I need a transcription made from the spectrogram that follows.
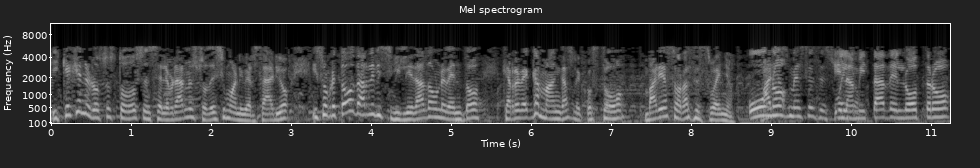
y qué generosos todos en celebrar nuestro décimo aniversario y sobre todo darle visibilidad a un evento que a Rebeca Mangas le costó varias horas de sueño. Uno varios meses de sueño. y la mitad del otro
